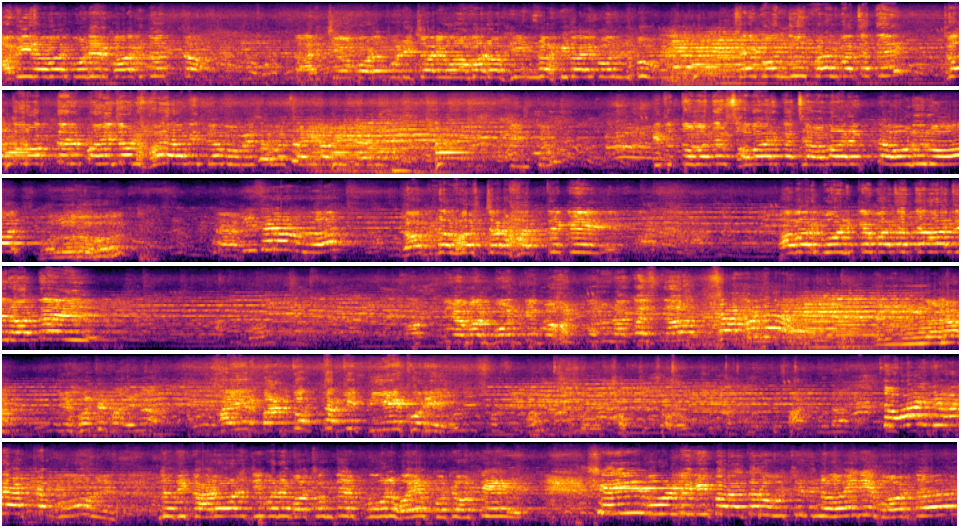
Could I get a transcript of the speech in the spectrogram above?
আবির আমার বোনের বাগদত্তা। তার চেয়েও বড় পরিচয় ও আমার অভিন্ন হৃদয় বন্ধু। সেই বন্ধুর প্রাণ বাঁচাতে যত রক্তের প্রয়োজন হয় আমি দেবো বেশি আমি দেবো। কিন্তু কিন্তু তোমাদের সবার কাছে আমার একটা অনুরোধ। অনুরোধ? কিসের অনুরোধ? লগ্ন ভ্রষ্টার হাত থেকে আমার বোনকে বাঁচাতে আজ রাতেই আপনি আমার বোনকে গ্রহণ করুন আকাশ দা না না এ হতে পারে না। ভাইয়ের বাগদত্তাকে বিয়ে করে। তোর জীবনে একটা ভুল যদি কারোর জীবনে বসন্তের ফুল হয়ে ফুটে ওঠে সেই ভুলটা কি করা তোর উচিত নয় রে বর্ধন?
